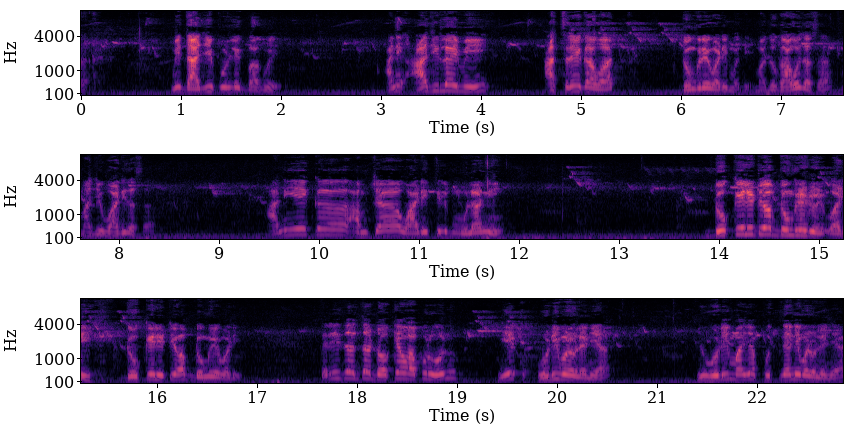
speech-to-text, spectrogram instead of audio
नमस्कार मी दाजी पुंडलिक बागवे आणि आज इलय मी आचरे गावात डोंगरेवाडीमध्ये माझं गावच असा माझी वाडीच असा आणि एक आमच्या वाडीतील मुलांनी डोकेलिटी ऑफ डोंगरेवाडी डोकेलिटी ऑफ डोंगरेवाडी तरी त्यांचा डोक्या वापरून ही एक होडी बनवल्यानी हा. ही होडी माझ्या पुतण्याने बनवल्यानी हा.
